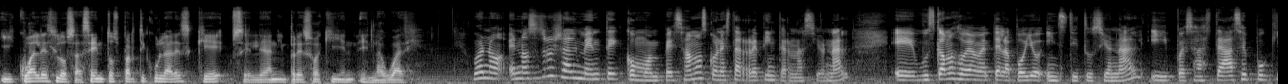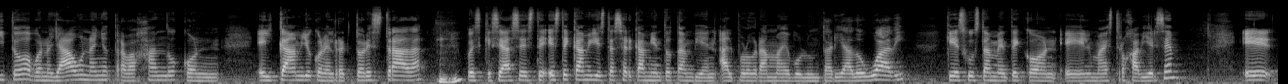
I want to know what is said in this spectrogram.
y cuáles los acentos particulares que se le han impreso aquí en, en la UADI? Bueno, nosotros realmente como empezamos con esta red internacional, eh, buscamos obviamente el apoyo institucional y pues hasta hace poquito, bueno, ya un año trabajando con el cambio, con el rector Estrada, pues que se hace este, este cambio y este acercamiento también al programa de voluntariado WADI, que es justamente con el maestro Javier Sem. Eh,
